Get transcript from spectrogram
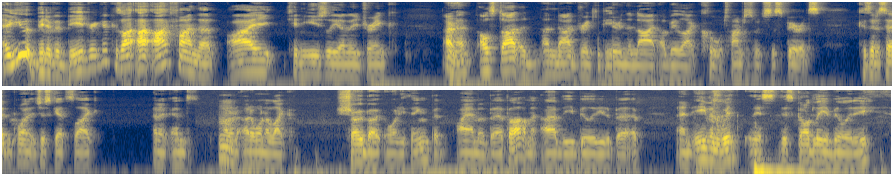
are you a bit of a beer drinker? Because I, I, I find that I can usually only drink, I don't know, I'll start a, a night drinking beer in the night. I'll be like, cool, time to switch to spirits. Because at a certain point, it just gets like, and, and I Mm. don't, I don't want to like showboat or anything, but I am a burper. I'm a, I have the ability to burp. And even with this this godly ability,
